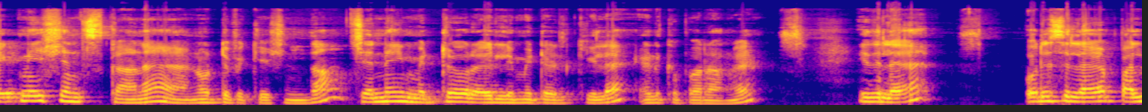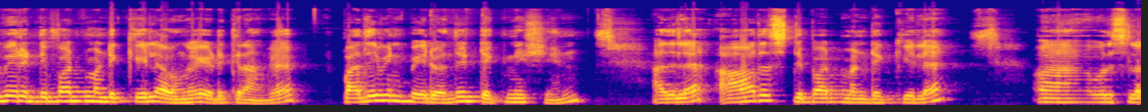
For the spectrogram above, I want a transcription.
டெக்னீஷியன்ஸ்க்கான நோட்டிஃபிகேஷன் தான் சென்னை மெட்ரோ ரயில் லிமிடெட் கீழே எடுக்க போகிறாங்க இதில் ஒரு சில பல்வேறு டிபார்ட்மெண்ட்டு கீழே அவங்க எடுக்கிறாங்க. பதவியின் பேர் வந்து டெக்னீஷியன் அதில் ஆர்எஸ் டிபார்ட்மெண்ட்டு கீழே ஒரு சில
